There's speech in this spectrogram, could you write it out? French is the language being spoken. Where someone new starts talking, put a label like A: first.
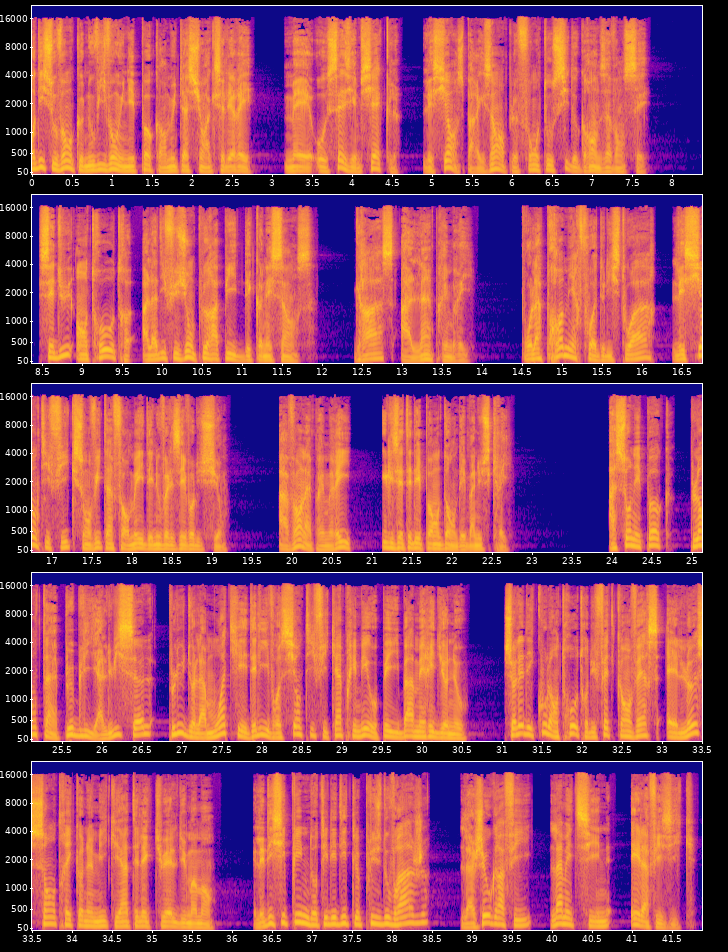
A: On dit souvent que nous vivons une époque en mutation accélérée, mais au XVIe siècle, les sciences, par exemple, font aussi de grandes avancées. C'est dû, entre autres, à la diffusion plus rapide des connaissances, grâce à l'imprimerie. Pour la première fois de l'histoire, les scientifiques sont vite informés des nouvelles évolutions. Avant l'imprimerie, ils étaient dépendants des manuscrits. À son époque, Plantin publie à lui seul plus de la moitié des livres scientifiques imprimés aux Pays-Bas méridionaux. Cela découle entre autres du fait qu'Anvers est le centre économique et intellectuel du moment. Les disciplines dont il édite le plus d'ouvrages La géographie, la médecine et la physique.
